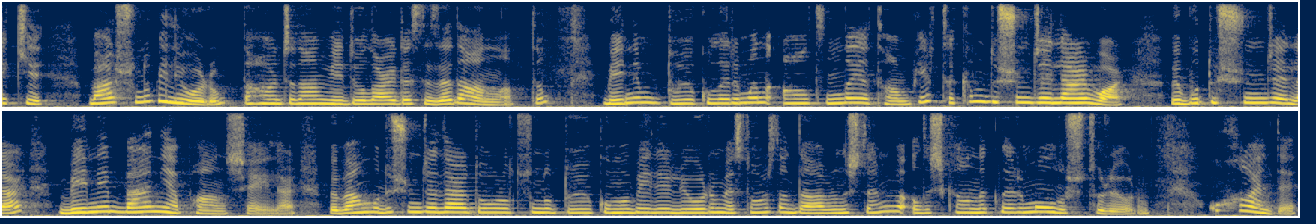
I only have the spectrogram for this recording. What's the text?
Peki ben şunu biliyorum. Daha önceden videolarda size de anlattım. Benim duygularımın altında yatan bir takım düşünceler var. Ve bu düşünceler beni ben yapan şeyler. Ve ben bu düşünceler doğrultusunda duygumu belirliyorum ve sonrasında davranışlarımı ve alışkanlıklarımı oluşturuyorum. O halde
